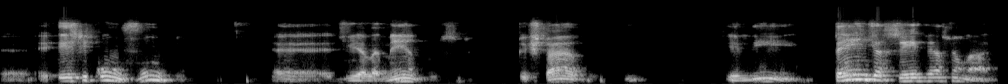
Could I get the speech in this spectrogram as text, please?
É, esse conjunto é, de elementos do Estado, ele tende a ser reacionário.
